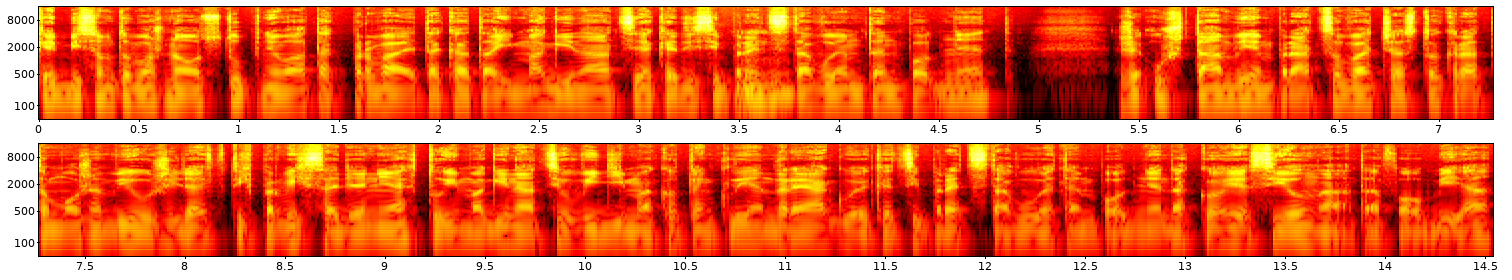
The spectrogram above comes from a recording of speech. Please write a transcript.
keď by som to možno odstupňoval, tak prvá je taká tá imaginácia, kedy si mhm. predstavujem mm-hmm. ten podnet, že už tam viem pracovať, častokrát to môžem využiť aj v tých prvých sedeniach, tú imagináciu vidím, ako ten klient reaguje, keď si predstavuje ten podnet, ako je silná tá fóbia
